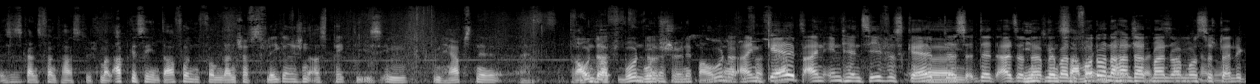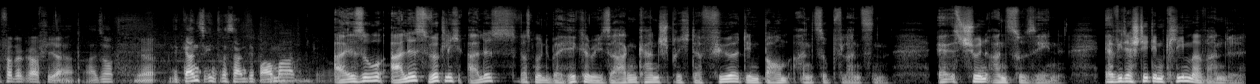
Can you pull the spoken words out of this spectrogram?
es ist ganz fantastisch. Mal abgesehen davon, vom landschaftspflegerischen Aspekt, die ist im, im Herbst eine traumhaft, wunderschöne Baumart. Ein Gelb, ein intensives Gelb. Das, Ähm, das, also da, wenn man ein Foto in der Hand hat, man, man muss das ständig fotografieren. Ja, also eine ganz interessante Baumart. Also alles, wirklich alles, was man über Hickory sagen kann, spricht dafür, den Baum anzupflanzen. Er ist schön anzusehen. Er widersteht dem Klimawandel.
